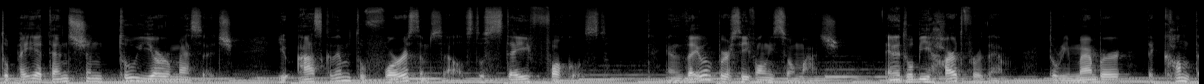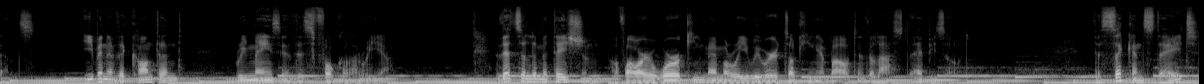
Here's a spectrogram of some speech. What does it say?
to pay attention to your message, you ask them to force themselves to stay focused, and they will perceive only so much. And it will be hard for them to remember the contents, even if the content remains in this focal area. That's a limitation of our working memory we were talking about in the last episode. The second state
